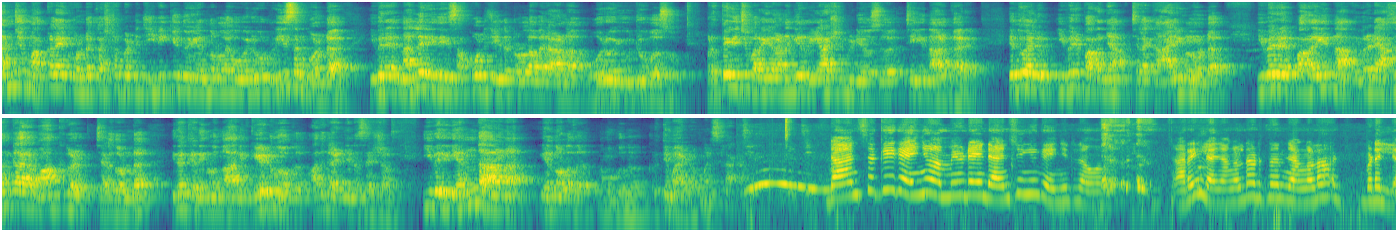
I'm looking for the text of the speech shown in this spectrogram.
അഞ്ചു മക്കളെ കൊണ്ട് കഷ്ടപ്പെട്ട് ജീവിക്കുന്നു എന്നുള്ള ഒരു റീസൺ കൊണ്ട് ഇവരെ നല്ല രീതിയിൽ സപ്പോർട്ട് ചെയ്തിട്ടുള്ളവരാണ് ഓരോ യൂട്യൂബേഴ്സും പ്രത്യേകിച്ച് പറയുകയാണെങ്കിൽ റിയാക്ഷൻ വീഡിയോസ് ചെയ്യുന്ന ആൾക്കാർ എന്തുവായാലും ഇവർ പറഞ്ഞ ചില കാര്യങ്ങളുണ്ട്. ഇവർ പറയുന്ന ഇവരുടെ അഹങ്കാര വാക്കുകൾ ചിലതുണ്ട്. ഇതൊക്കെ നിങ്ങളൊന്ന് ആദ്യം കേട്ടു നോക്ക്. അത് കഴിഞ്ഞതിന് ശേഷം ഇവർ എന്താണ് എന്നുള്ളത് നമുക്കൊന്ന് കൃത്യമായിട്ട് മനസ്സിലാക്കാം. ഡാൻസ് ഒക്കെ കഴിഞ്ഞു. അമ്മയുടെയും ഡാൻസിങ് കഴിഞ്ഞിട്ടുണ്ടാവും അറിയില്ല. ഞങ്ങളുടെ അടുത്ത് ഞങ്ങളുടെ ഇവിടെ ഇല്ല.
